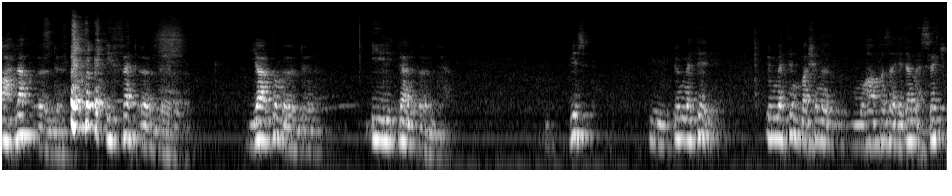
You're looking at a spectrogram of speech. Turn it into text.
ahlak öldü, iffet öldü, yardım öldü, iyilikler öldü. Biz e, ümmeti, ümmetin başını muhafaza edemezsek,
